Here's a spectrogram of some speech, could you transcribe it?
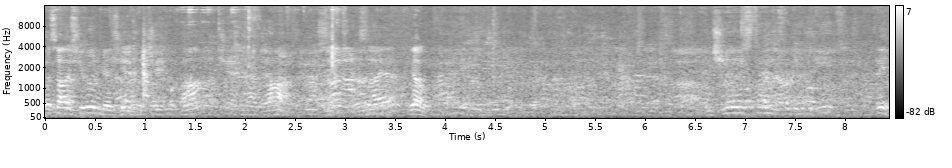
بس هذا شنو الميزان؟ ها؟ يلا نشيل الستاند نخليه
